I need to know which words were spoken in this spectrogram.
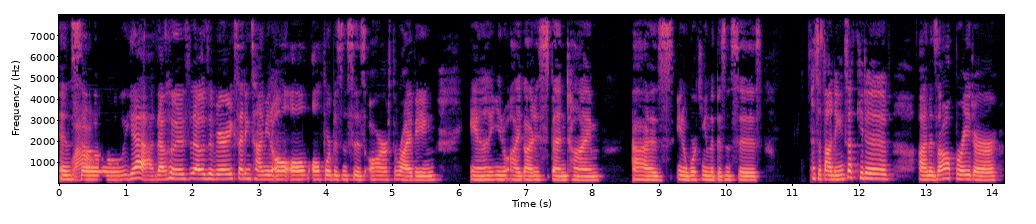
And wow. so, yeah, that was, that was a very exciting time. You know, all, all, all four businesses are thriving. And, you know, I got to spend time as, you know, working in the businesses as a founding executive and as an operator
